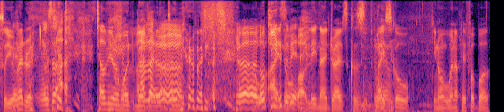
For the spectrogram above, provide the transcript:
So you're a murderer? So I, Tell me you're a murderer. I was like, without telling me uh, you're a murderer. uh, low key, I this know a bit. about late night drives because I used to go. You know, when I play football,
